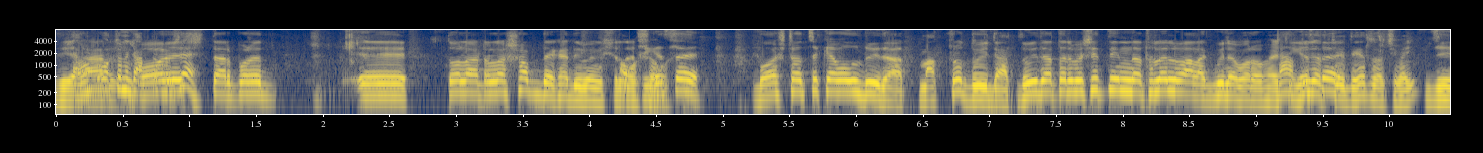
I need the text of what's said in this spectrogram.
জি আর বয়স তারপরে তোলা টোলা সব দেখা দিবে ইনশাল্লাহ ঠিক আছে? বয়সটা হচ্ছে কেবল দুই দাঁত। মাত্র দুই দাঁত। দুই দাঁতের বেশি তিন দাঁত হলে লোয়া লাগবে না বড় ভাই ঠিক আছে? দেখে ভাই। জি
